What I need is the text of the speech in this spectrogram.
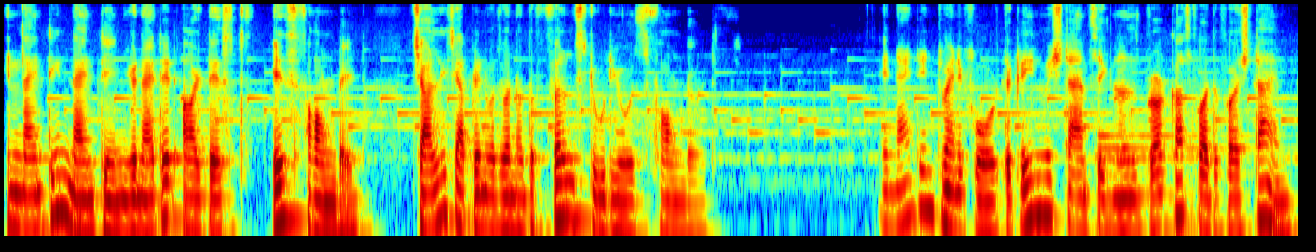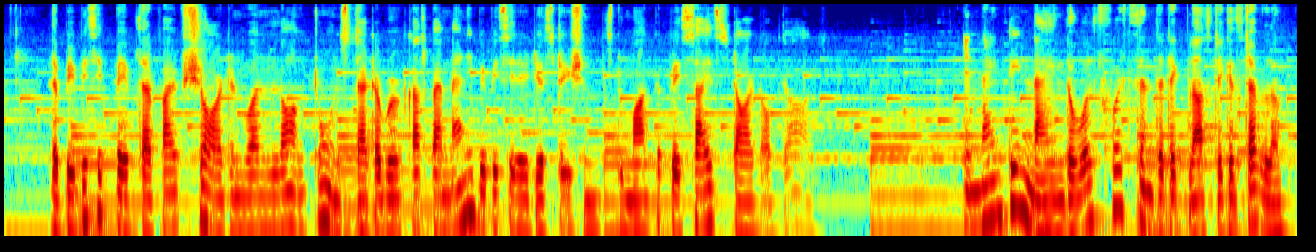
In 1919, United Artists is founded. Charlie Chaplin was one of the film studio's founders. In 1924, the Greenwich time signal is broadcast for the first time. The BBC Pips are five short and one long tones that are broadcast by many BBC radio stations to mark the precise start of the hour. In 1909, the world's first synthetic plastic is developed.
